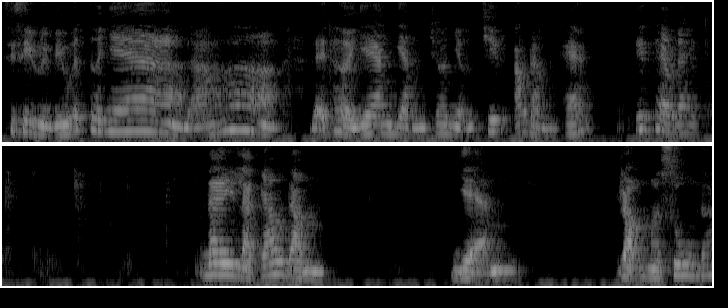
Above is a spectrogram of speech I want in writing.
CC review ít thôi nha. Đó, để thời gian dành cho những chiếc áo đầm khác. Tiếp theo đây. Đây là cái áo đầm dạng rộng mà suông đó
